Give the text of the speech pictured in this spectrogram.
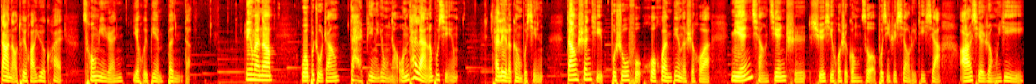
大脑退化越快，聪明人也会变笨的。另外呢，我不主张。带病用脑，我们太懒了不行，太累了更不行。当身体不舒服或患病的时候啊，勉强坚持学习或是工作，不仅是效率低下，而且容易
